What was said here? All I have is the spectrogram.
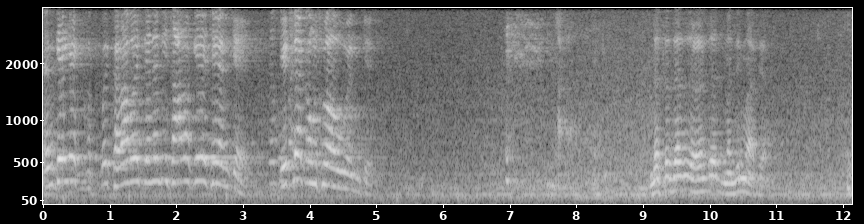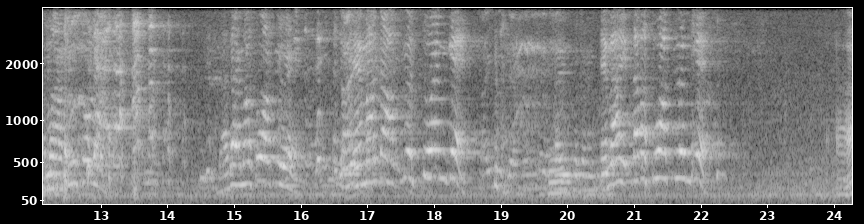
એમ કે કે કોઈ ખરાબ હોય તેને બી સારો કે છે એમ કે. એટલે કઉ છું આવું એમ કે. દસ હજાર મંદિરમાં આપ્યા. દાદા એમાં શું આપ્યું એમ? એમાં તો આપ્યું જ શું એમ કે. એમાં એટલામાં શું આપ્યું એમ કે? હા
